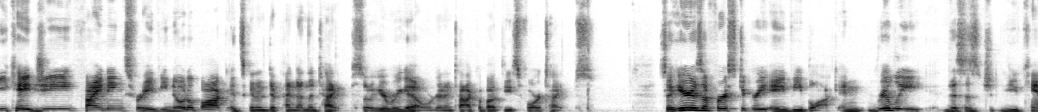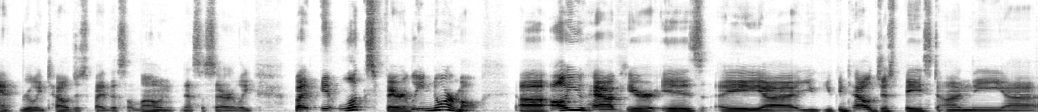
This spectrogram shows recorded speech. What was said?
EKG findings for AV nodal block, it's going to depend on the type. So, here we go. We're going to talk about these four types. So, here is a first degree AV block. And really, this is, you can't really tell just by this alone necessarily, but it looks fairly normal. Uh, all you have here is a uh, you, you can tell just based on the uh,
